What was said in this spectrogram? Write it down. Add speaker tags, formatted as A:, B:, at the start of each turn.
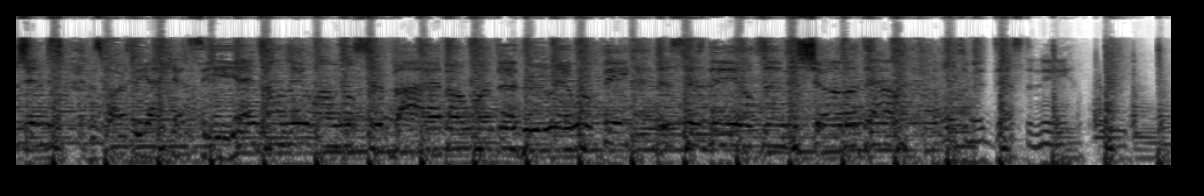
A: explosions. As far as the eye can see, and only one will survive. I wonder who it will be. This is the ultimate showdown of ultimate destiny.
